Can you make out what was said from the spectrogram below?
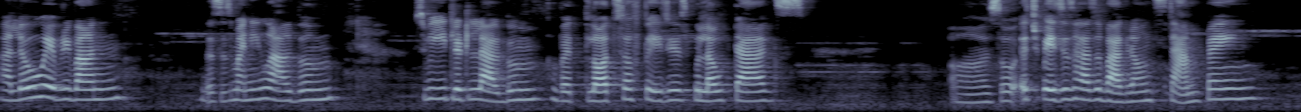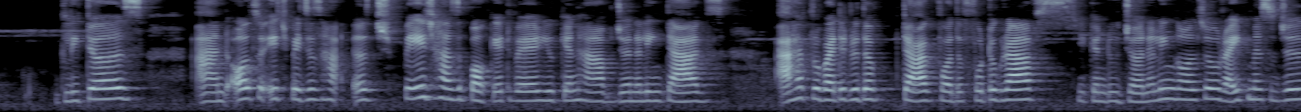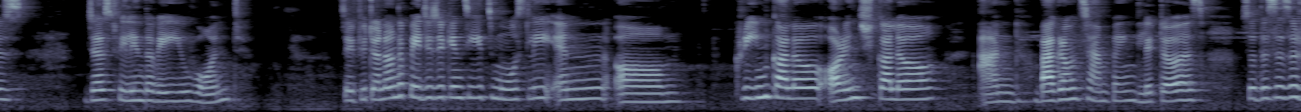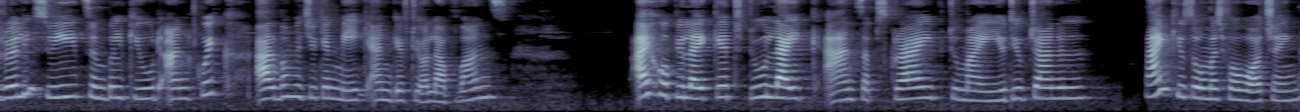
Hello everyone, this is my new album, sweet little album with lots of pages, pull out tags. Uh, so each pages has a background stamping, glitters, and also each pages each page has a pocket where you can have journaling tags. I have provided with a tag for the photographs. You can do journaling also, write messages, just fill in the way you want. So if you turn on the pages, you can see it's mostly in um, cream color, orange color and background stamping, glitters. So this is a really sweet, simple, cute and quick album which you can make and gift your loved ones. I hope you like it. Do like and subscribe to my YouTube channel. Thank you so much for watching.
